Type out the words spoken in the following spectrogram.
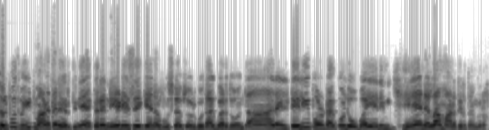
ಸ್ವಲ್ಪ ಹೊತ್ತು ವೆಯ್ಟ್ ಮಾಡ್ತಾನೆ ಇರ್ತೀನಿ. ಯಾಕಂದ್ರೆ ನೇಡೇಸಕ್ಕೆ ನಾವು ಫುಲ್ ಸ್ಟೆಪ್ಸ್ ಅವ್ರಿಗೆ ಗೊತ್ತಾಗಬಾರ್ದು ಅಂತ. ಆದ್ರೆ ಇಲ್ಲಿ ಟೆಲಿಪೋರ್ಟ್ ಹಾಕೊಂಡು ಒಬ್ಬ ನಿಮ್ಗೆ ಏನೆಲ್ಲ ಮಾಡ್ತಿರ್ತಂಗ್ರು ಗುರು.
